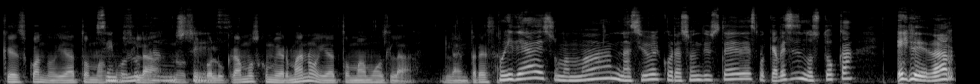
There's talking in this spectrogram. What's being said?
que es cuando ya tomamos la, nos involucramos con mi hermano y ya tomamos la, la empresa. ¿Fue idea de su mamá? ¿Nació del corazón de ustedes? Porque a veces nos toca heredar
